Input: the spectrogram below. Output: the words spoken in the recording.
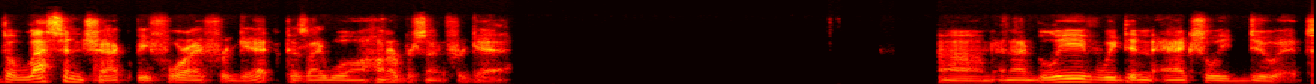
the lesson check before I forget, because I will 100% forget. Um, and I believe we didn't actually do it.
